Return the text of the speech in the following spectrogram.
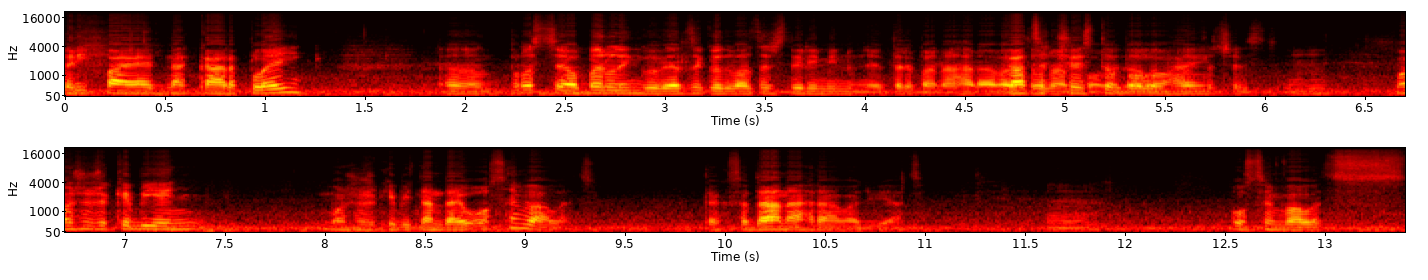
pripájať na CarPlay. Áno, proste o Berlingu viac ako 24 minút netreba nahrávať. 26 to nám bolo, hej. 26. Mhm. Možno, že keby, je, možno, že keby tam dajú 8 válec, tak sa dá nahrávať viac. Mhm. 8 válec s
